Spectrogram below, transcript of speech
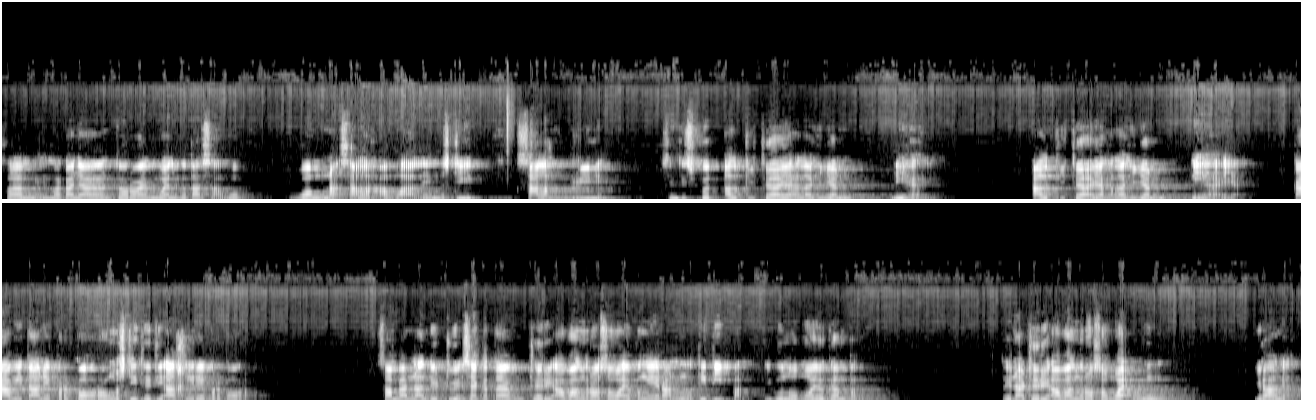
Paham ya? Makanya coro ilmu-ilmu tasawuf, wong nak salah awali mesti salah nih. Sing disebut al bidayah lahian nihaya. Al bidayah lahian nihaya kawitane perkara mesti jadi akhirnya perkara. Sampai nak di duit saya ketahui dari awal ngerasa wae pangeran mau titipan, iku lomo ya gampang. Tapi nak dari awal ngerasa mu, ya aneh.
